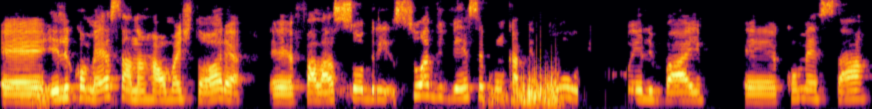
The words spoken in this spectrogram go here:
É, ele começa a narrar uma história, é, falar sobre sua vivência com o Capitu, como ele vai é, começar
